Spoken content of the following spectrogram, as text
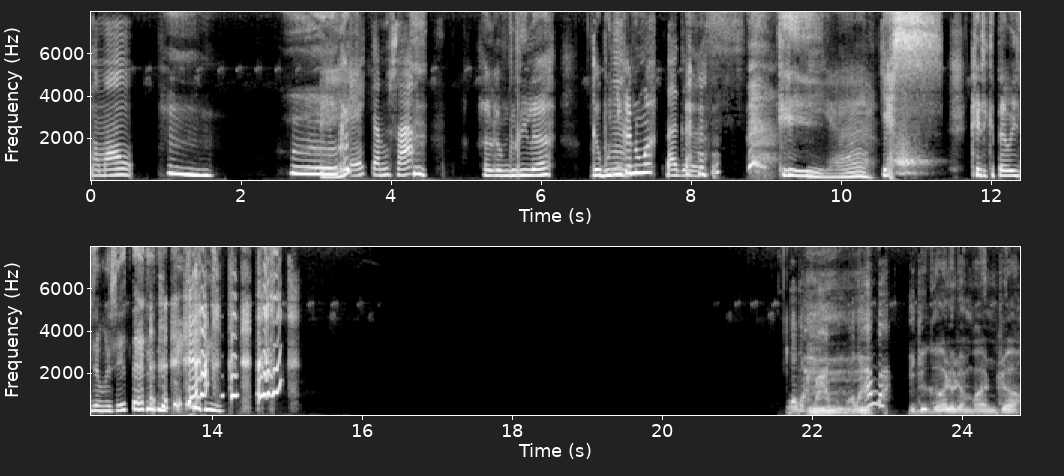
Nggak mau. Hmm. Eh, Eh, Kanusa. Alhamdulillah. Gak bunyi kan, Uma? Bagus. iya. yes. Gak diketawain sama setan. Apaan? Ada apa? Itu kalau dan banta.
